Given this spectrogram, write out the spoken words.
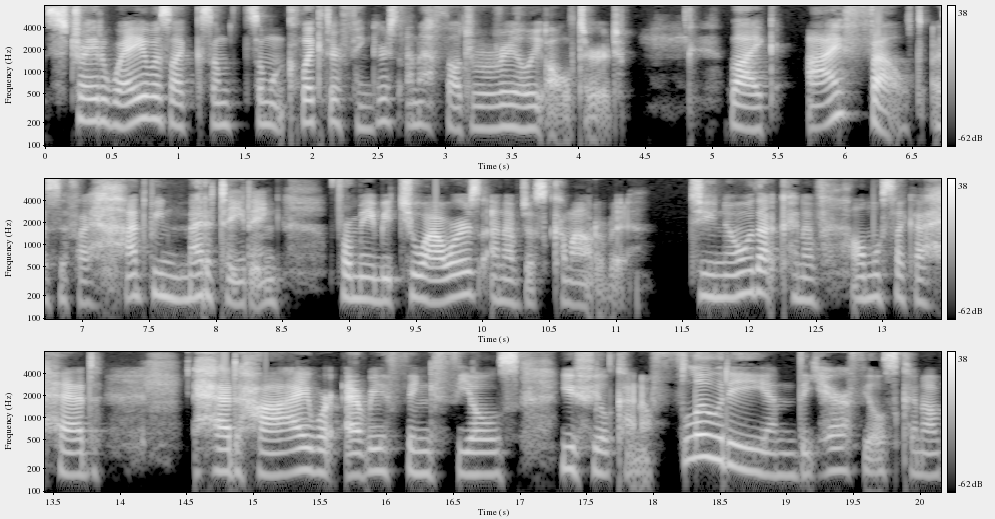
straight away it was like some someone clicked their fingers and I felt really altered. Like I felt as if I had been meditating for maybe 2 hours and I've just come out of it. Do you know that kind of almost like a head head high where everything feels you feel kind of floaty and the air feels kind of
